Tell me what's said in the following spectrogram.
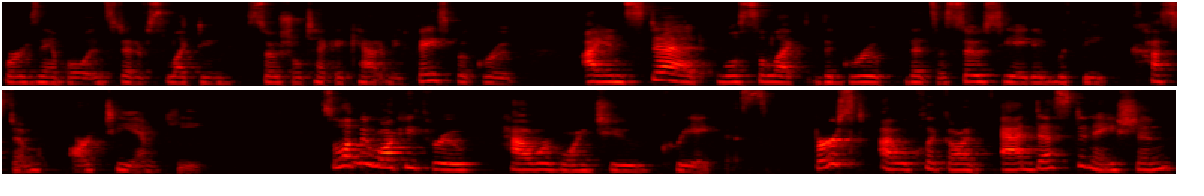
for example, instead of selecting Social Tech Academy Facebook group, I instead will select the group that's associated with the custom RTMP. So let me walk you through how we're going to create this. First, I will click on Add Destination.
